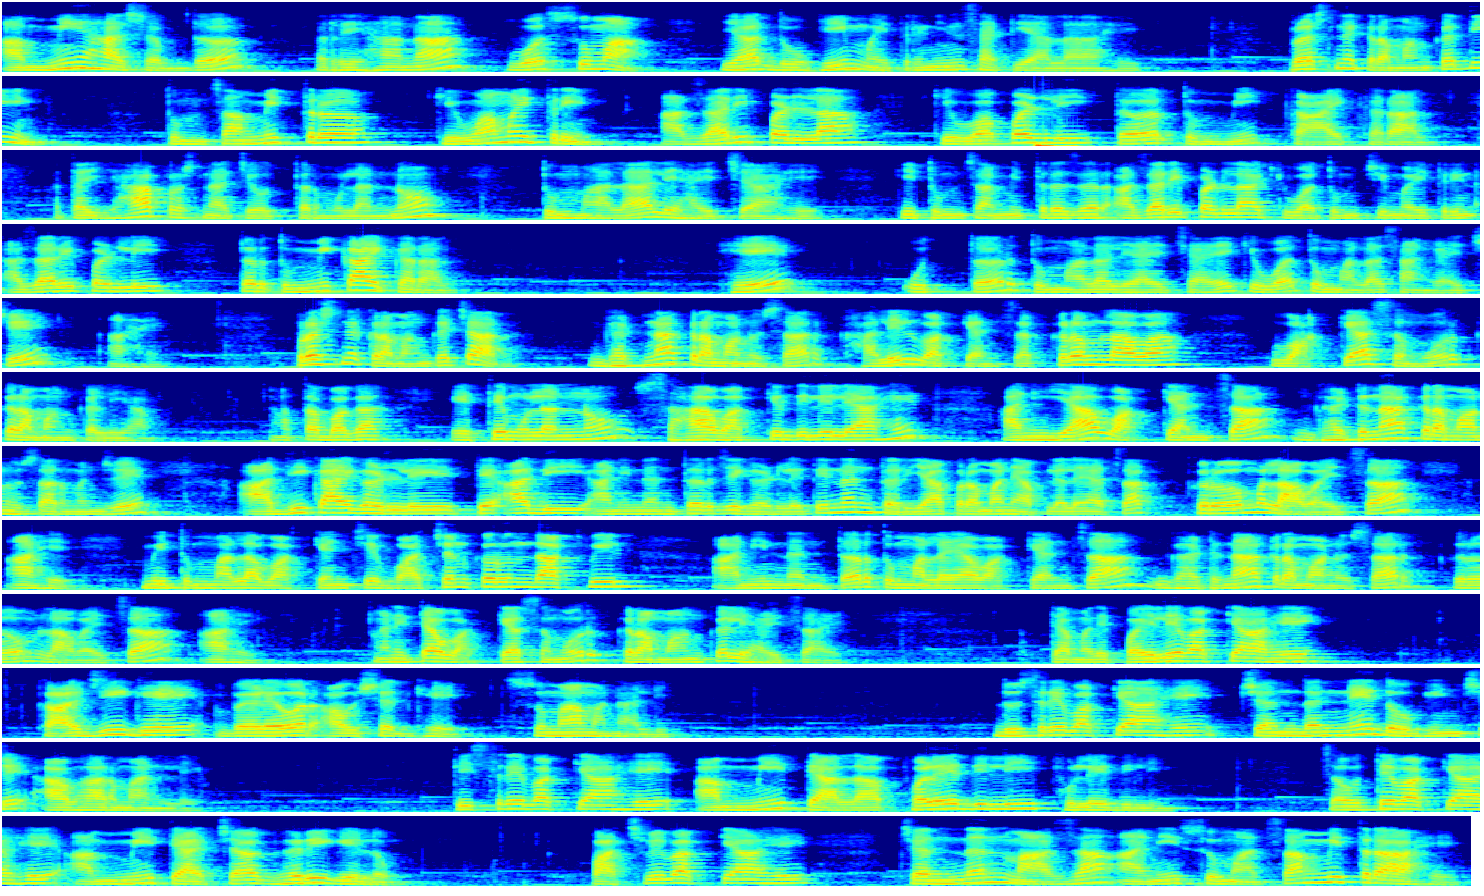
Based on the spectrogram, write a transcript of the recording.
आम्ही हा शब्द रेहाना व सुमा या दोघी मैत्रिणींसाठी आला आहे. प्रश्न क्रमांक तीन. तुमचा मित्र किंवा मैत्रीण आजारी पडला किंवा पडली तर तुम्ही काय कराल? आता ह्या प्रश्नाचे उत्तर मुलांनो तुम्हाला लिहायचे आहे की तुमचा मित्र जर आजारी पडला किंवा तुमची मैत्रीण आजारी पडली तर तुम्ही काय कराल? हे उत्तर तुम्हाला लिहायचे आहे किंवा तुम्हाला सांगायचे आहे. प्रश्न क्रमांक चार. घटनाक्रमानुसार खालील वाक्यांचा क्रम लावा. वाक्यासमोर क्रमांक लिहा. आता बघा येथे मुलांनो सहा वाक्य दिलेले आहेत आणि या वाक्यांचा घटनाक्रमानुसार म्हणजे आधी काय घडले ते आधी आणि नंतर जे घडले ते नंतर याप्रमाणे आपल्याला याचा क्रम लावायचा आहे. मी तुम्हाला वाक्यांचे वाचन करून दाखवील. आणि नंतर तुम्हाला या वाक्यांचा घटनाक्रमानुसार क्रम लावायचा आहे. आणि त्या वाक्यासमोर क्रमांक लिहायचा आहे. त्यामध्ये पहिले वाक्य आहे काळजी घे वेळेवर औषध घे सुमा म्हणाली. दुसरे वाक्य आहे चंदनने दोघींचे आभार मानले. तिसरे वाक्य आहे आम्ही त्याला फळे दिली फुले दिली. चौथे वाक्य आहे आम्ही त्याच्या घरी गेलो. पाचवे वाक्य आहे चंदन माझा आणि सुमाचा मित्र आहे.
